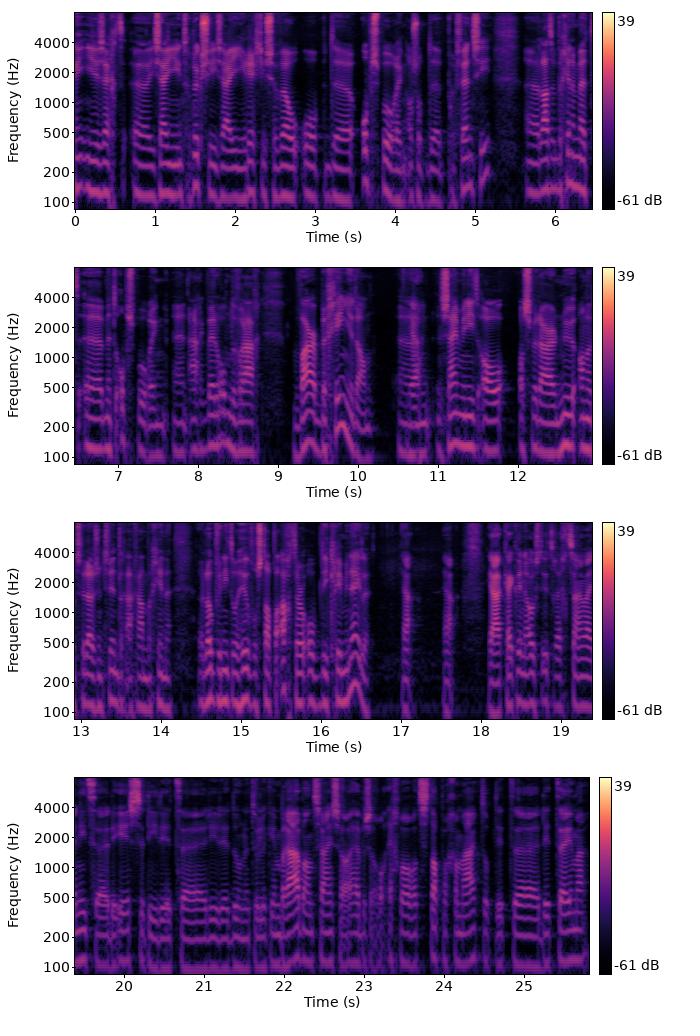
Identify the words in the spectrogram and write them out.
En je zegt, uh, je zei in je introductie, zei je richt je zowel op de opsporing als op de preventie. Uh, laten we beginnen met, uh, met de opsporing. En eigenlijk wederom de vraag, waar begin je dan? Ja. Zijn we niet al, als we daar nu anno 2020 aan gaan beginnen, lopen we niet al heel veel stappen achter op die criminelen? Ja, ja. ja, kijk, in Oost-Utrecht zijn wij niet uh, de eerste die dit, uh, die dit doen natuurlijk. In Brabant zijn ze al, hebben ze al echt wel wat stappen gemaakt op dit, uh, dit thema.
